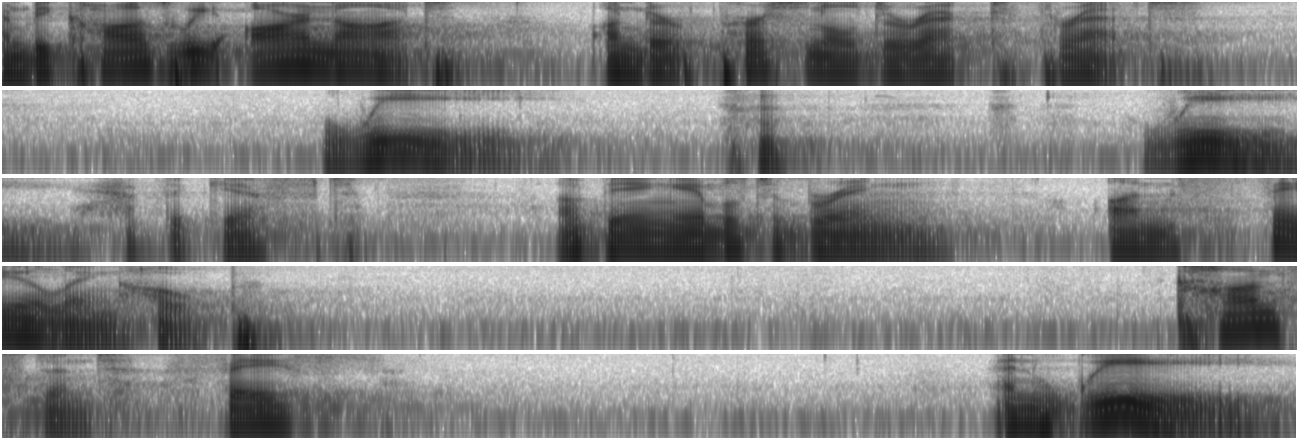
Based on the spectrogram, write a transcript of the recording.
And because we are not under personal direct threat, we, we have the gift of being able to bring unfailing hope, constant faith, and we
